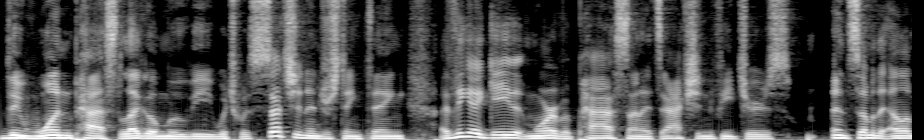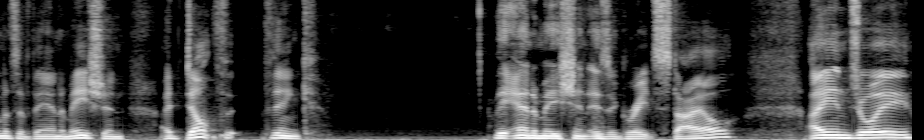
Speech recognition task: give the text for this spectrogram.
the one past Lego movie, which was such an interesting thing. I think I gave it more of a pass on its action features and some of the elements of the animation. I don't th- think the animation is a great style. I enjoy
